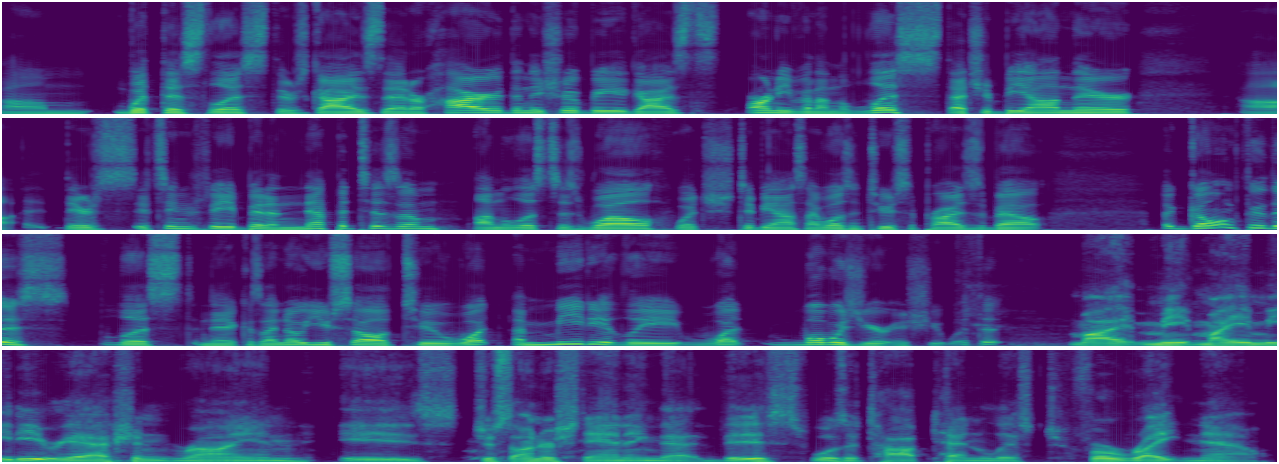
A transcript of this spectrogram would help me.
um, with this list. There's guys that are higher than they should be. Guys aren't even on the list that should be on there. Uh, there's it seems to be a bit of nepotism on the list as well, which to be honest, I wasn't too surprised about. Uh, going through this list, Nick, because I know you saw it too. What immediately? What what was your issue with it? My me, my immediate reaction, Ryan, is just understanding that this was a top ten list for right now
